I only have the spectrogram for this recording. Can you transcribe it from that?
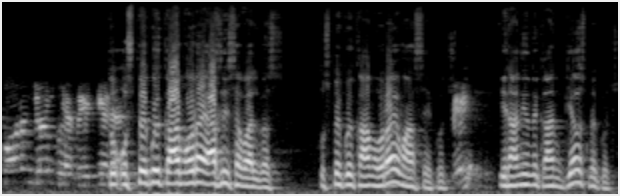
فوراً جو ان کو یہاں بھیج دیا تو اس پہ کوئی کام ہو رہا ہے؟ آخری سوال بس اس پہ کوئی کام ہو رہا ہے وہاں سے کچھ؟ ایرانیوں نے کام کیا اس میں کچھ؟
